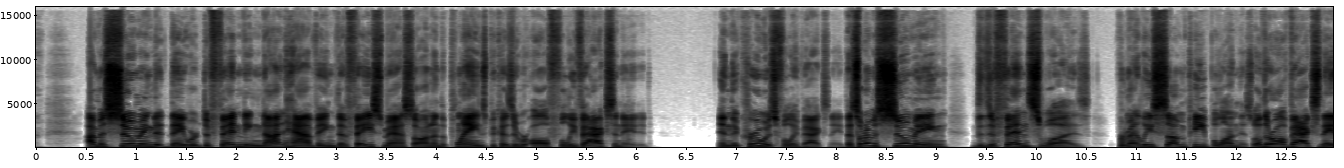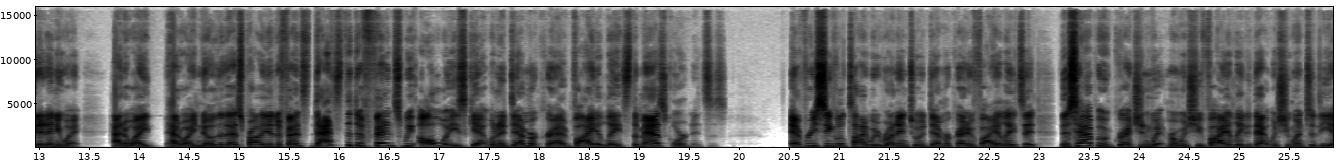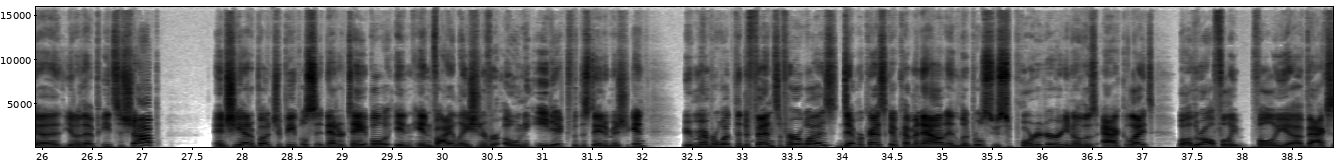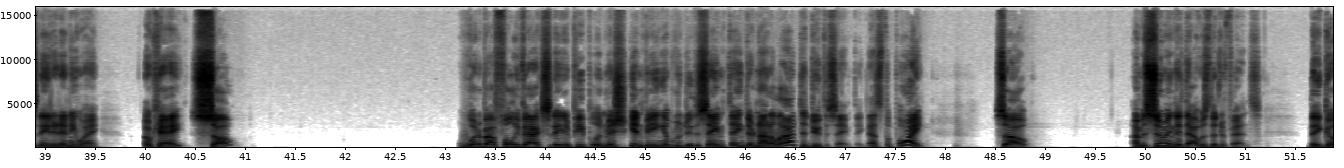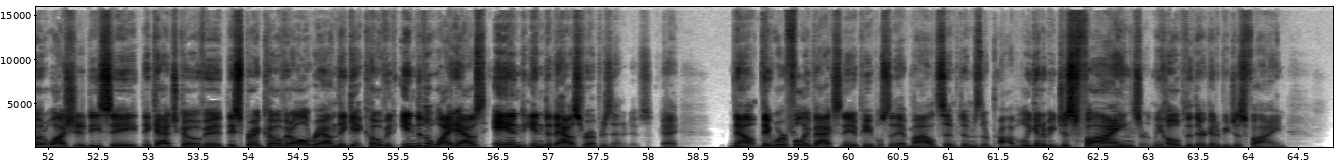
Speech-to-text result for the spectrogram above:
I'm assuming that they were defending not having the face masks on in the planes because they were all fully vaccinated, and the crew was fully vaccinated. That's what I'm assuming the defense was from at least some people on this. Well, they're all vaccinated anyway. How do I how do I know that that's probably the defense? That's the defense we always get when a Democrat violates the mask ordinances. Every single time we run into a Democrat who violates it, this happened with Gretchen Whitmer when she violated that when she went to the uh, you know that pizza shop, and she had a bunch of people sitting at her table in in violation of her own edict for the state of Michigan. You remember what the defense of her was? Democrats kept coming out, and liberals who supported her, you know, those acolytes. Well, they're all fully fully uh, vaccinated anyway. Okay, so what about fully vaccinated people in Michigan being able to do the same thing? They're not allowed to do the same thing. That's the point. So I'm assuming that that was the defense. They go to Washington, D.C., they catch COVID, they spread COVID all around, they get COVID into the White House and into the House of Representatives. Okay. Now, they were fully vaccinated people, so they have mild symptoms. They're probably going to be just fine. Certainly hope that they're going to be just fine.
